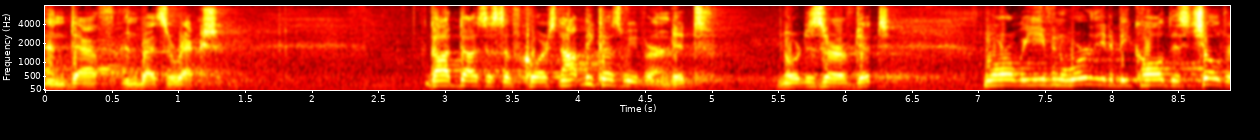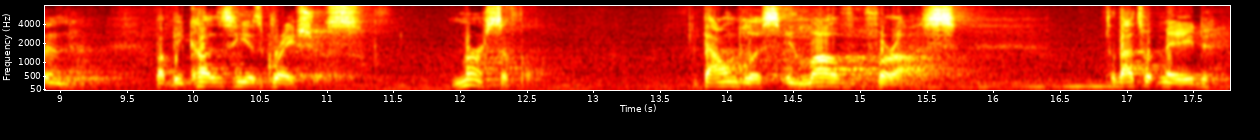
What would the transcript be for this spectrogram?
and death and resurrection. God does this, of course, not because we've earned it, nor deserved it nor are we even worthy to be called his children, but because he is gracious, merciful, boundless in love for us. So that's what made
